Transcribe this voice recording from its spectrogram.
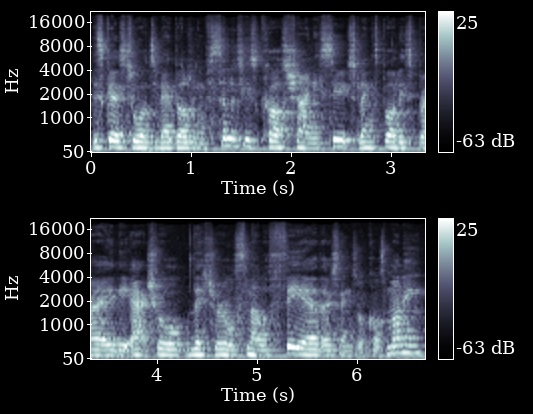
This goes towards you know building of facilities costs, shiny suits, links, body spray, the actual literal smell of fear. Those things will cost money.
